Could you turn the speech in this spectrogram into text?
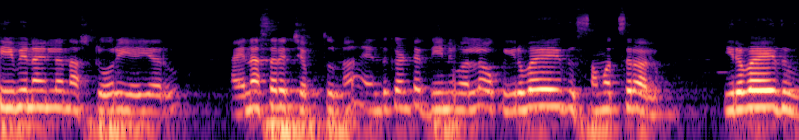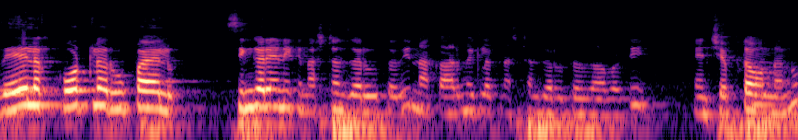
టీవీ నైన్లో నా స్టోరీ అయ్యారు. అయినా సరే చెప్తున్నా. ఎందుకంటే దీనివల్ల ఒక ఇరవై ఐదు సంవత్సరాలు ఇరవై ఐదు వేల కోట్ల రూపాయలు సింగరేణికి నష్టం జరుగుతుంది నా కార్మికులకు నష్టం జరుగుతుంది కాబట్టి నేను చెప్తా ఉన్నాను.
